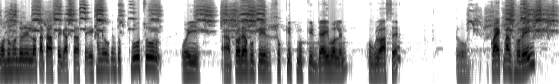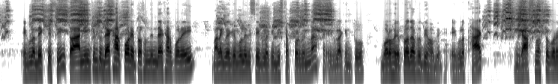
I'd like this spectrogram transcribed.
মধুমঞ্জরির লতাটা আছে, গাছটা আছে। এখানেও কিন্তু প্রচুর ওই প্রজাপতির সুকিট মুক্কিট যাই বলেন, ওগুলো আছে। তো কয়েক মাস ধরেই এগুলো দেখতেছি। তো আমি কিন্তু দেখার পরে, প্রথম দিন দেখার পরেই মালিক ভাইকে বলে দিছি এগুলোকে ডিস্টার্ব করবেন না? এগুলো কিন্তু বড় হয়ে প্রজাপতি হবে। এগুলো থাক, গাছ নষ্ট করে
